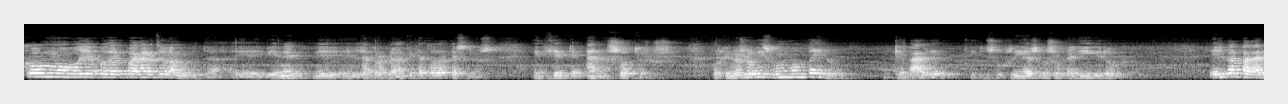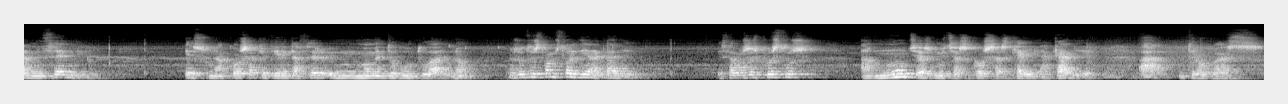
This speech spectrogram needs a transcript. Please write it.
¿cómo voy a poder pagar yo la multa? Y ahí viene eh, la problemática toda que se nos enciende a nosotros. Porque no es lo mismo un bombero, que vale, tiene su riesgo, su peligro. Él va a pagar un incendio. Es una cosa que tiene que hacer en un momento puntual, ¿no? Nosotros estamos todo el día en la calle. Estamos expuestos a muchas, muchas cosas que hay en la calle, a drogas,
